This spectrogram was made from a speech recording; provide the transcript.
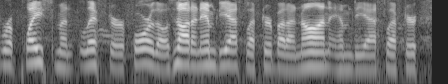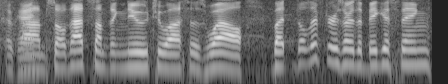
replacement lifter for those. Not an MDS lifter, but a non-MDS lifter. Okay. Um, so that's something new to us as well. But the lifters are the biggest thing.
